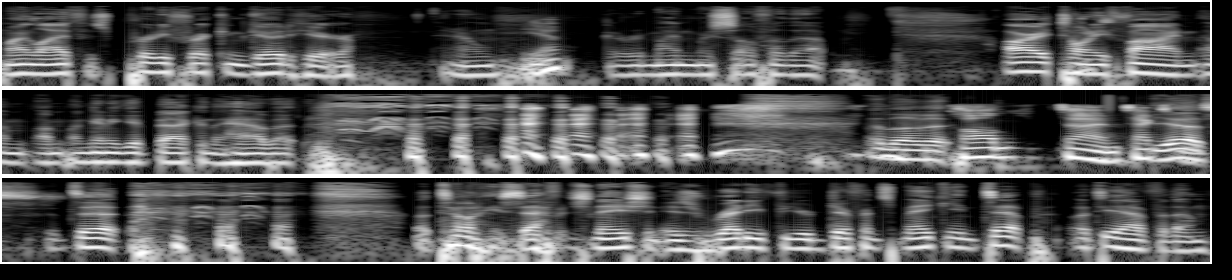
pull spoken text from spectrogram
my life is pretty freaking good here." You know, yeah. Got to remind myself of that. All right, Tony, fine. I'm I'm, I'm going to get back in the habit. I love it. Call me time. Text yes, me. Yes, that's it. well, Tony Savage Nation is ready for your difference making tip. What do you have for them?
